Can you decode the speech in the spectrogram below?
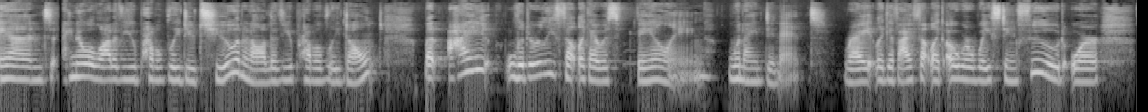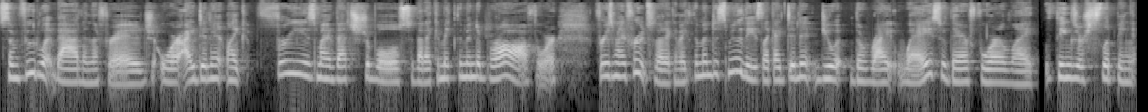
And I know a lot of you probably do too, and a lot of you probably don't. But I literally felt like I was failing when I didn't right? Like if I felt like, oh, we're wasting food, or some food went bad in the fridge, or I didn't like freeze my vegetables so that I can make them into broth, or freeze my fruit so that I can make them into smoothies. Like I didn't do it the right way. So therefore, like things are slipping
